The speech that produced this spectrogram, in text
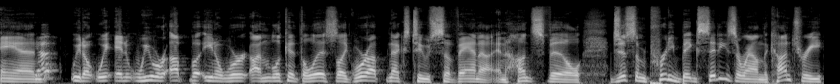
And yep. you know, we and we were up. You know, we're I'm looking at the list. Like we're up next to Savannah and Huntsville, just some pretty big cities around the country.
